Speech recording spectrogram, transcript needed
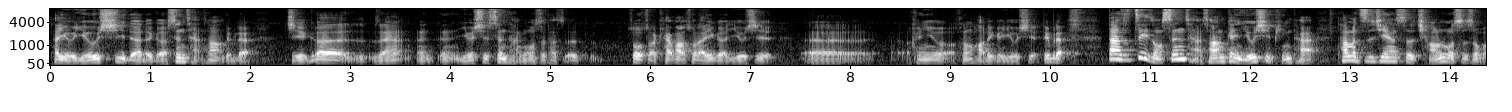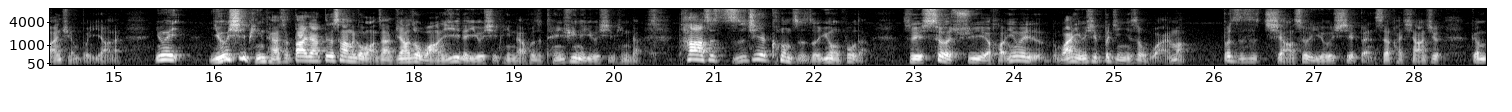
它有游戏的这个生产商，对不对？几个人，嗯嗯，游戏生产公司，它是做出来、开发出来一个游戏，呃，很有很好的一个游戏，对不对？但是这种生产商跟游戏平台，他们之间是强弱势是完全不一样的。因为游戏平台是大家都上那个网站，比方说网易的游戏平台或者腾讯的游戏平台，它是直接控制着用户的，所以社区也好，因为玩游戏不仅仅是玩嘛，不只是享受游戏本身，还享受跟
